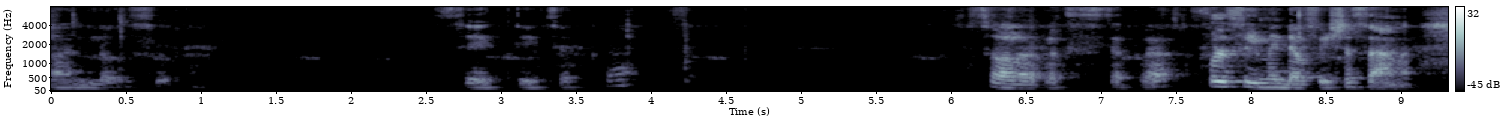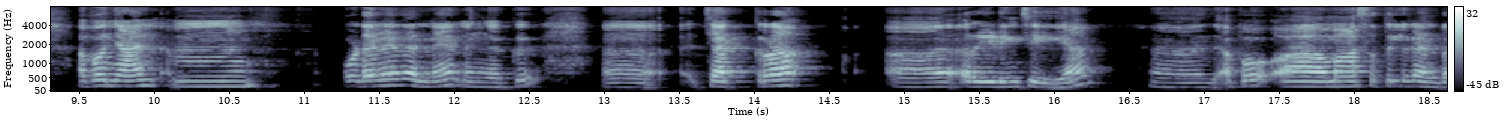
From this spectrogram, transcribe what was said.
కాన్లోస్ సేకిల్ chakra solar plexus chakra fulfilment of wishes ആണ് അപ്പോൾ ഞാൻ ഉടനെ തന്നെ നിങ്ങൾക്ക് ചക്ര റീഡിങ് ചെയ്യാം അപ്പോൾ മാസത്തിൽ രണ്ട്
